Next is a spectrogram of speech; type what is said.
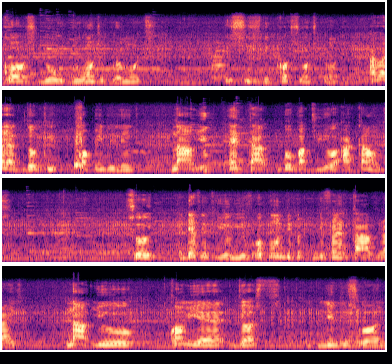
course you, you want to promote this is the course you want to promote after you are done copying the link. Now you enter go back to your account. So definitely you, you've opened different, tabs right? Now you come here just leave this one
